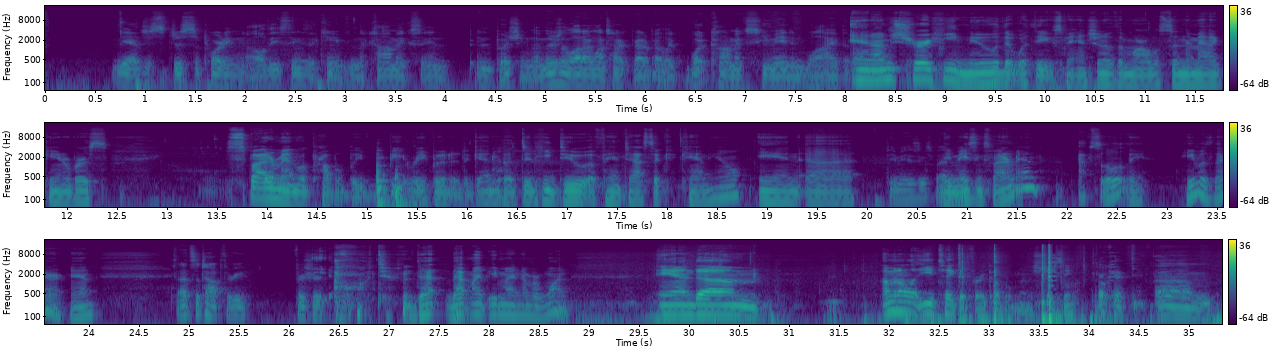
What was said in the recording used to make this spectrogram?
yeah just just supporting all these things that came from the comics and and pushing them there's a lot i want to talk about about like what comics he made and why but And I'm sure he knew that with the expansion of the Marvel Cinematic Universe, Spider Man would probably be rebooted again. But did he do a fantastic cameo in uh, the amazing spider-man The Amazing Spider Man? Absolutely. he was there, man. That's the top three, for sure. Oh, dude, that that might be my number one. And um, I'm gonna let you take it for a couple minutes, Jesse. Okay. Um,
